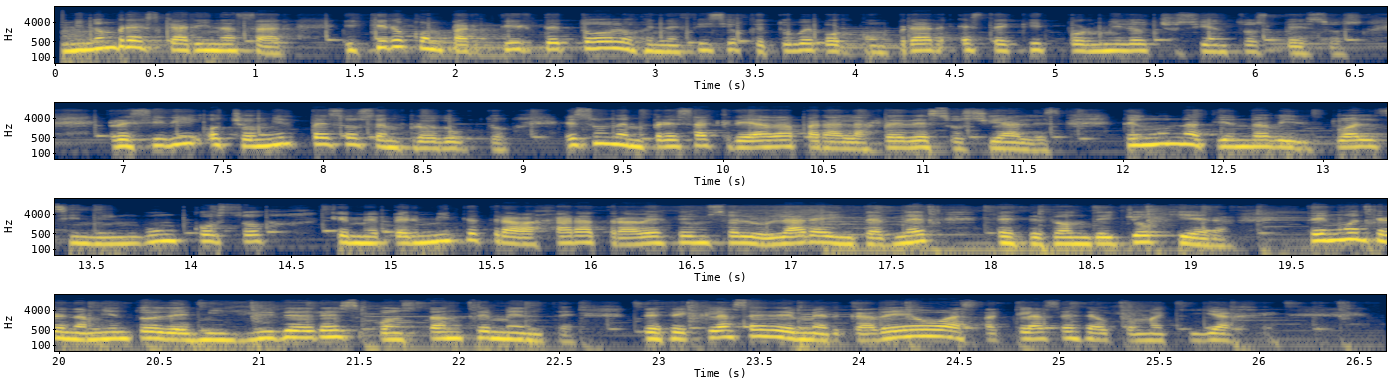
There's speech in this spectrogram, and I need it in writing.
Mi nombre es Karina Zar y quiero compartirte todos los beneficios que tuve por comprar este kit por 1.800 pesos. Recibí 8.000 pesos en producto. Es una empresa creada para las redes sociales. Tengo una tienda virtual sin ningún costo que me permite trabajar a través de un celular e internet desde donde yo quiera. Tengo entrenamiento de mis líderes constantemente, desde clases de mercadeo hasta clases de automaquillaje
